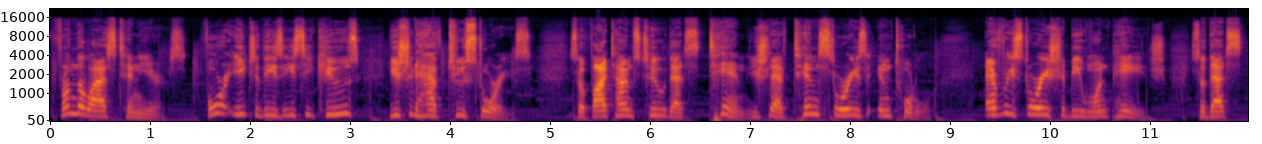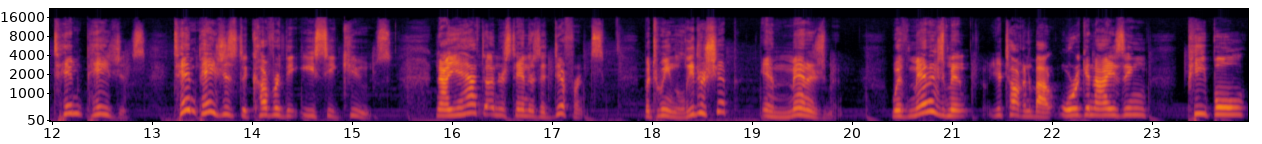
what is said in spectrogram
from the last 10 years. For each of these ECQs, you should have two stories. So 5 times 2, that's 10. You should have 10 stories in total. Every story should be one page. So that's 10 pages. 10 pages to cover the ECQs. Now you have to understand there's a difference between leadership and management. With management, you're talking about organizing people,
